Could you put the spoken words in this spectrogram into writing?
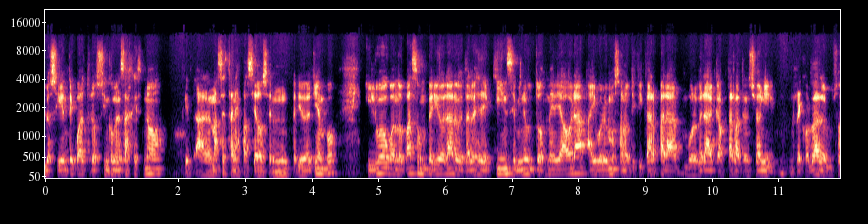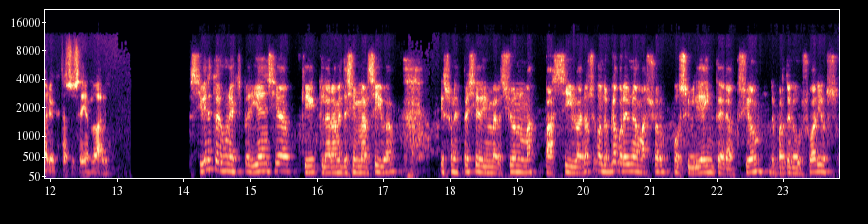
los siguientes cuatro o cinco mensajes no, que además están espaciados en un periodo de tiempo, y luego cuando pasa un periodo largo, tal vez de 15 minutos, media hora, ahí volvemos a notificar para volver a captar la atención y recordar al usuario que está sucediendo algo. si bien esto es una experiencia que claramente es inmersiva, es una especie de inmersión más pasiva. ¿No se contempló por ahí una mayor posibilidad de interacción de parte de los usuarios?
